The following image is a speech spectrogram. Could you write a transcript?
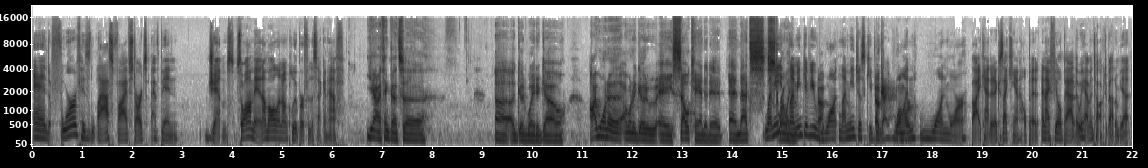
and four of his last five starts have been gems. So I'm in. I'm all in on Kluber for the second half. Yeah, I think that's a uh, a good way to go. I want to I want to go to a sell candidate, and that's let me let me give you uh, one. Let me just give you okay, one one more, one more buy candidate because I can't help it, and I feel bad that we haven't talked about him yet.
